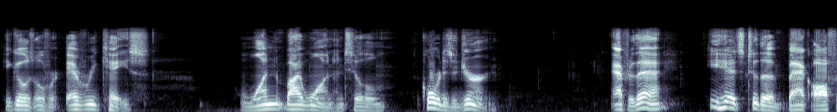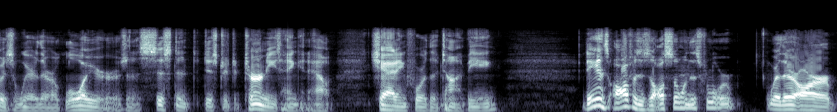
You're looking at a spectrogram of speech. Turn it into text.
He goes over every case, one by one, until court is adjourned. After that, he heads to the back office where there are lawyers and assistant district attorneys hanging out, chatting for the time being. Dan's office is also on this floor, where there are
